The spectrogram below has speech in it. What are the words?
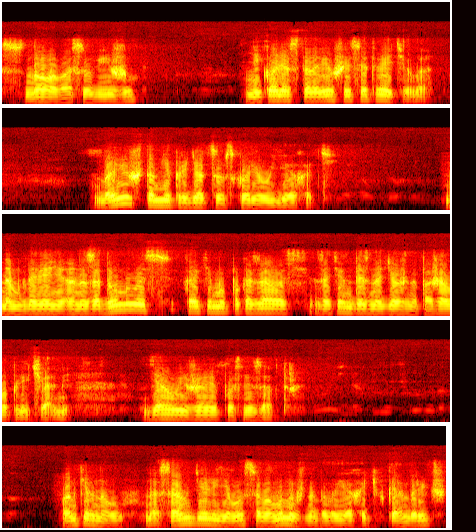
снова вас увижу...» Николь, остановившись, ответила, «Боюсь, что мне придется вскоре уехать». На мгновение она задумалась, как ему показалось, затем безнадежно пожала плечами – я уезжаю послезавтра. Он кивнул. На самом деле ему самому нужно было ехать в Кембридж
